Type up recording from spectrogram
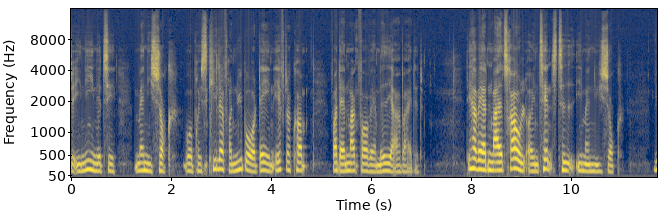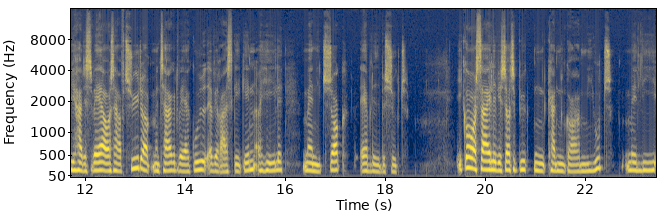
i 9. til Manisok, hvor Priskilla fra Nyborg dagen efter kom fra Danmark for at være med i arbejdet. Det har været en meget travl og intens tid i Manisok. Vi har desværre også haft sygdom, men takket være Gud er vi raske igen, og hele Manitsok er blevet besøgt. I går sejlede vi så til bygden Kangarmiut med lige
